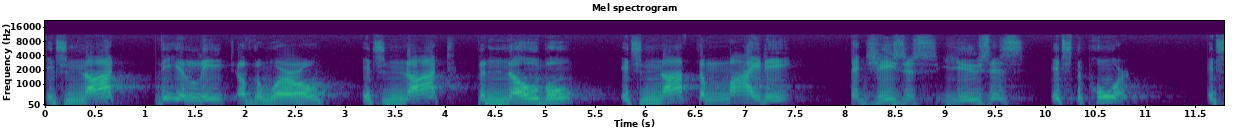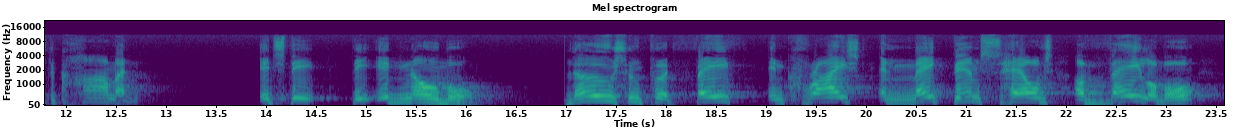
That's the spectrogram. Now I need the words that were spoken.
It's not the elite of the world, it's not the noble, it's not the mighty that Jesus uses, it's the poor, it's the common, It's the, the ignoble. Those who put faith in Christ and make themselves available,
